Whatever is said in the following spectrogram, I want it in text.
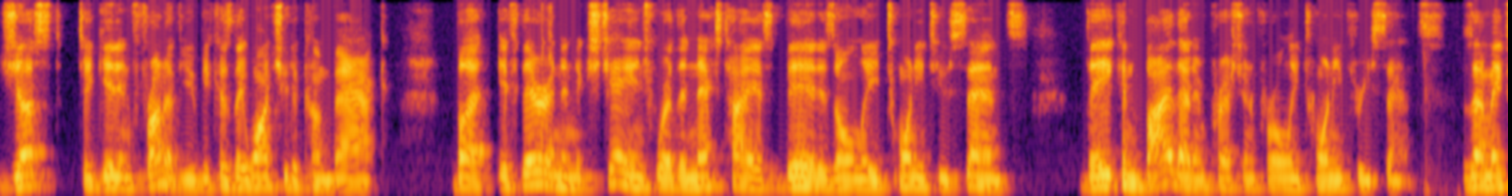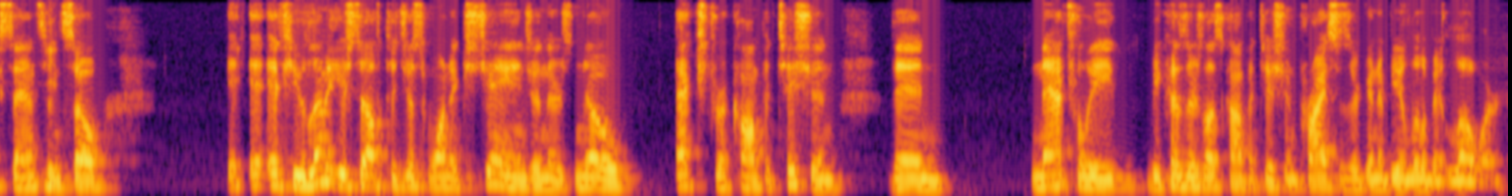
just to get in front of you because they want you to come back. But if they're in an exchange where the next highest bid is only 22 cents, they can buy that impression for only 23 cents. Does that make sense? And so if you limit yourself to just one exchange and there's no extra competition, then naturally, because there's less competition, prices are going to be a little bit lower.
